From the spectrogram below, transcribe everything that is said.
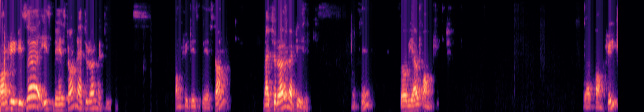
Concrete is a, is based on natural materials. Concrete is based on natural materials. Okay, so we have concrete. We have concrete.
